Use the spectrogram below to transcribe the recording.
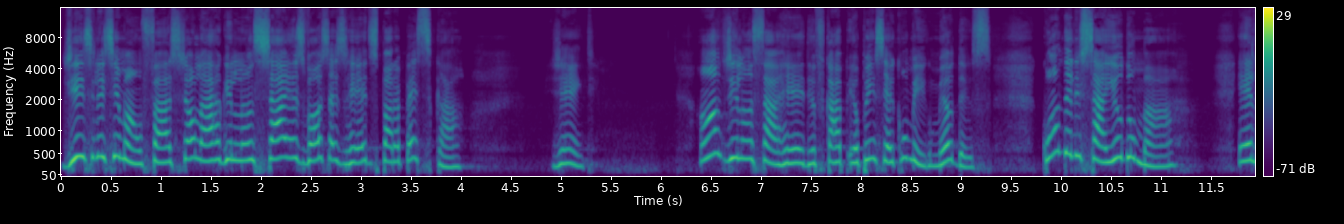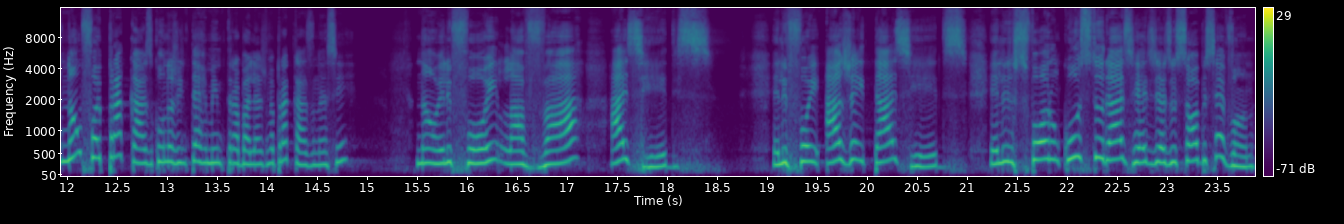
disse-lhe Simão: Faça ao largo e lançai as vossas redes para pescar. Gente, antes de lançar a rede, eu, ficava, eu pensei comigo: Meu Deus, quando ele saiu do mar, ele não foi para casa. Quando a gente termina de trabalhar, a gente vai para casa, não é assim? Não, ele foi lavar as redes. Ele foi ajeitar as redes. Eles foram costurar as redes. Jesus só observando.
